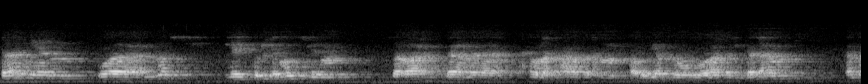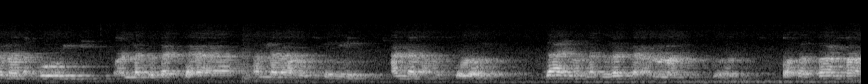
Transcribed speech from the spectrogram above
ثانيا والنصح لكل مسلم سواء كان هنا حاضرا أو يبلغ هذا الكلام أننا نقول وأن نتذكر أننا مسلمين أننا مسلمون. دائما نتذكر أننا مسلمون. وقد قال الله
